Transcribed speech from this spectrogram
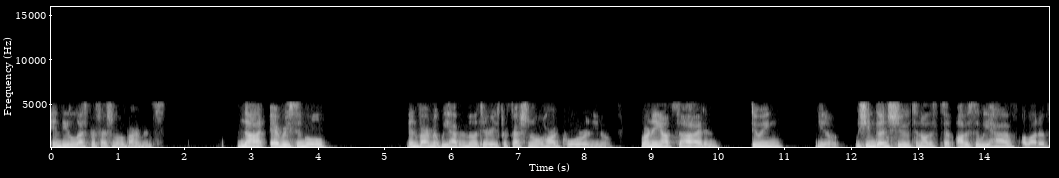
in the less professional environments. Not every single environment we have in the military is professional, hardcore, and you know, running outside and doing, you know, machine gun shoots and all this stuff. Obviously, we have a lot of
